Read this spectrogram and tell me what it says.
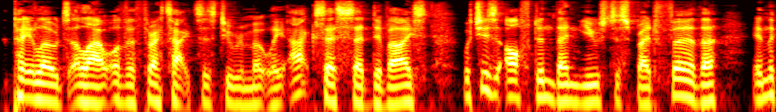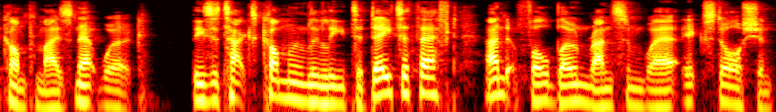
The payloads allow other threat actors to remotely access said device, which is often then used to spread further in the compromised network. These attacks commonly lead to data theft and full blown ransomware extortion.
